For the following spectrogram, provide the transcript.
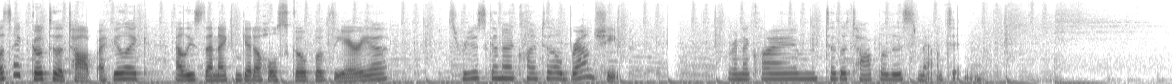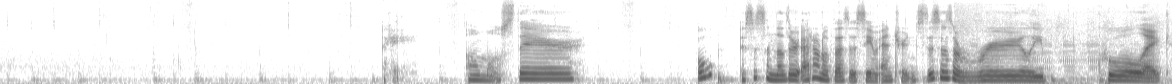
Let's like go to the top. I feel like at least then I can get a whole scope of the area. So we're just gonna climb to the brown sheep. We're gonna climb to the top of this mountain. Okay, almost there. Oh, is this another? I don't know if that's the same entrance. This is a really cool, like,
